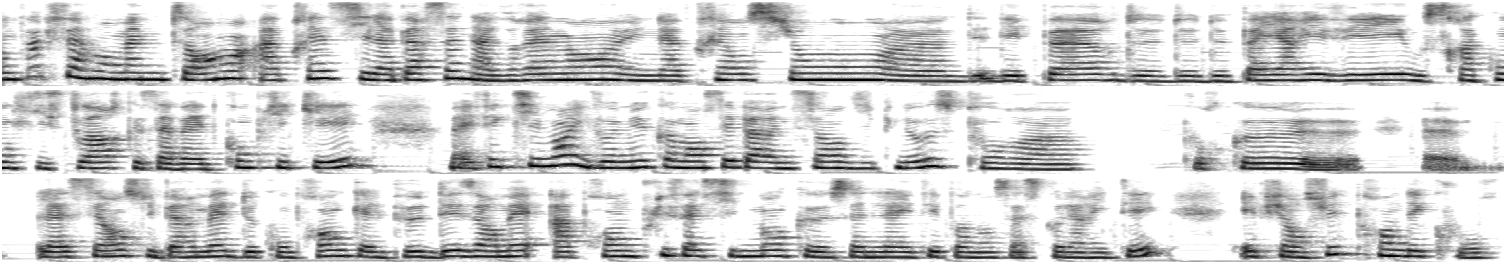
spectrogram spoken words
On peut le faire en même temps. Après, si la personne a vraiment une appréhension euh, des, peurs de ne de, de pas y arriver ou se raconte l'histoire que ça va être compliqué, bah, effectivement, il vaut mieux commencer par une séance d'hypnose pour, euh, pour que euh, la séance lui permette de comprendre qu'elle peut désormais apprendre plus facilement que ça ne l'a été pendant sa scolarité, et puis ensuite prendre des cours.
